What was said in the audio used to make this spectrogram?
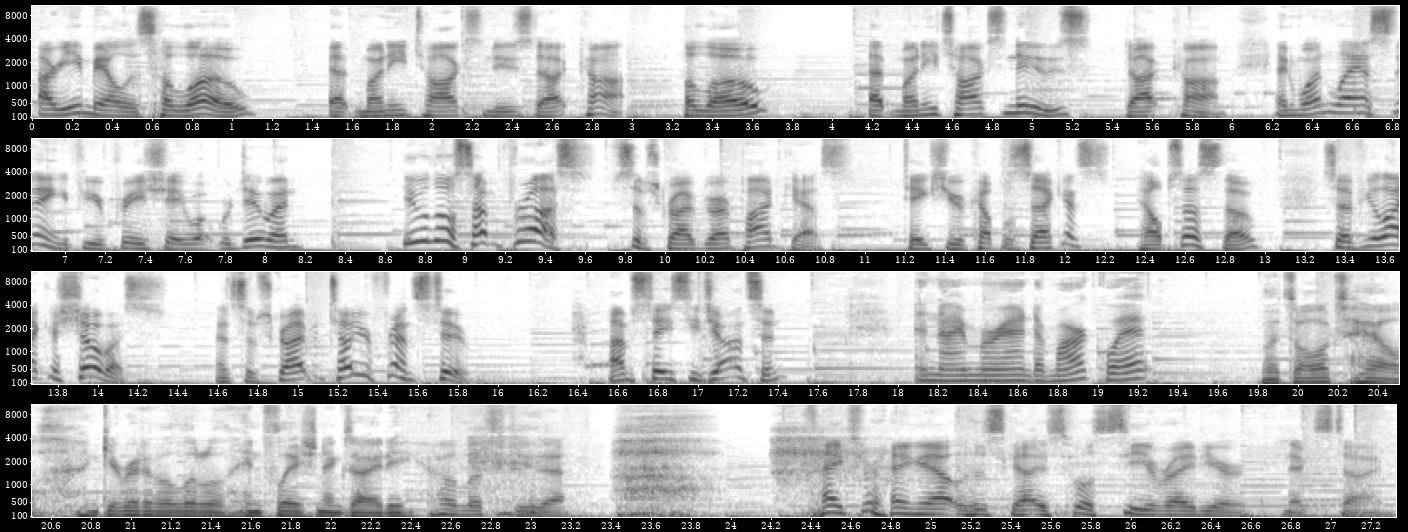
Our email is hello at moneytalksnews.com. Hello at moneytalksnews.com. And one last thing, if you appreciate what we're doing, do a little something for us. Subscribe to our podcast. Takes you a couple seconds, helps us though. So if you like us, show us and subscribe and tell your friends too. I'm Stacy Johnson. and I'm Miranda Marquit. Let's all exhale and get rid of a little inflation anxiety. Oh, let's do that. Thanks for hanging out with us, guys. We'll see you right here next time.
